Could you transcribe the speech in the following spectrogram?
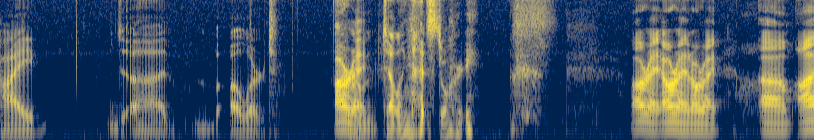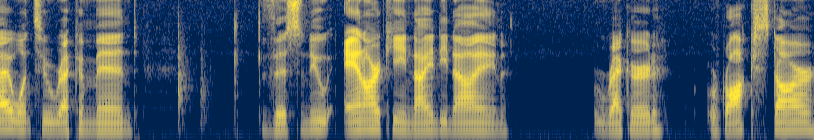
high uh alert All right, telling that story. all right, all right, all right. Um, I want to recommend this new Anarchy '99 record, rock Rockstar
